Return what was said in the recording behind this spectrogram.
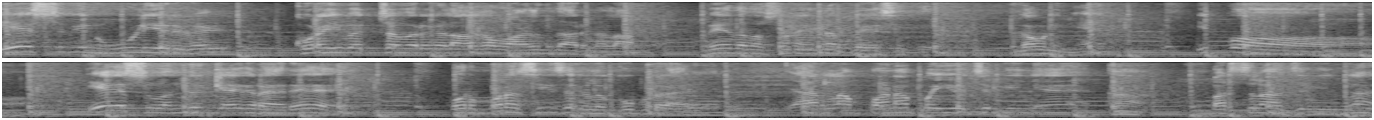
இயேசுவின் ஊழியர்கள் குறைவற்றவர்களாக வாழ்ந்தார்களா? வேதவசனம் என்ன பேசுது? கவுனிங்க. இப்போ இயேசு வந்து கேட்குறாரு ஒரு முறை சீசர்களை கூப்பிடுறாரு. யாரெல்லாம் பண பை வச்சுருக்கீங்க? ஆ பர்ஸ்லாம் வச்சுருக்கீங்களா?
